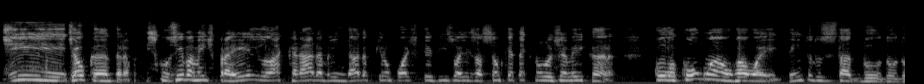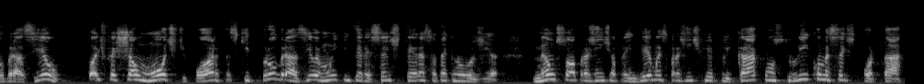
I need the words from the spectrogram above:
de, de Alcântara, exclusivamente para ele, lacrada, blindada, porque não pode ter visualização, porque é tecnologia americana. Colocou uma Huawei dentro dos do, do, do Brasil, pode fechar um monte de portas, que para o Brasil é muito interessante ter essa tecnologia, não só para a gente aprender, mas para a gente replicar, construir e começar a exportar.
